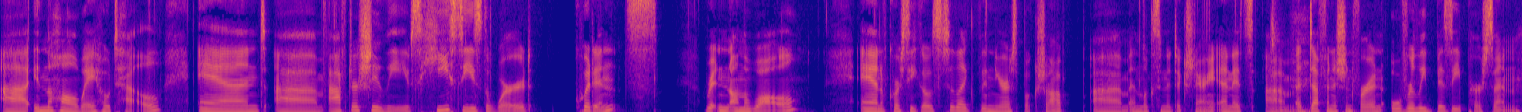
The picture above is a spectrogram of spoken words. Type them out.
uh, in the hallway hotel, and um, after she leaves, he sees the word quidnunc written on the wall, and of course he goes to like the nearest bookshop. Um, and looks in a dictionary, and it's um, a definition for an overly busy person.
